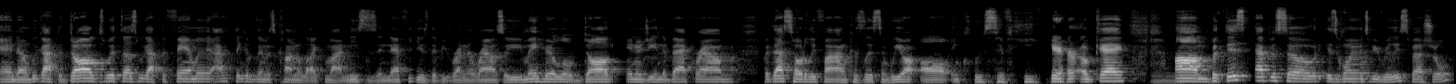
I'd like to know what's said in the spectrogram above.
And um, we got the dogs with us. We got the family. I think of them as kind of like my nieces and nephews that be running around. So you may hear a little dog energy in the background, but that's totally fine because listen, we are all inclusive here, okay? Um, but this episode is going to be really special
